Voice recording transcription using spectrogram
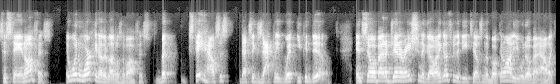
to stay in office. It wouldn't work in other levels of office, but state houses, that's exactly what you can do. And so, about a generation ago, and I go through the details in the book, and a lot of you will know about ALEC,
